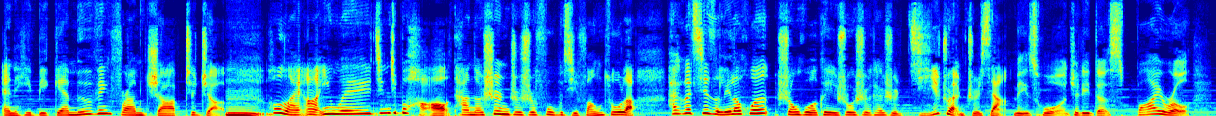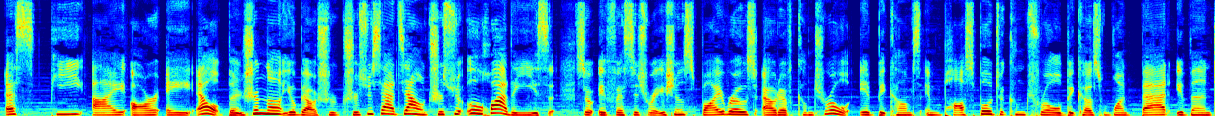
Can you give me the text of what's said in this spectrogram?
and he began moving from job to job. 嗯，后来啊，因为经济不好，他呢甚至是付不起房租了，还和妻子离了婚，生活可以说是开始急转直下。没错，这里的 spiral。S P I R A L 本身呢有表示持续下降、持续恶化的意思。So if a situation spirals out of control, it becomes impossible to control because one bad event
